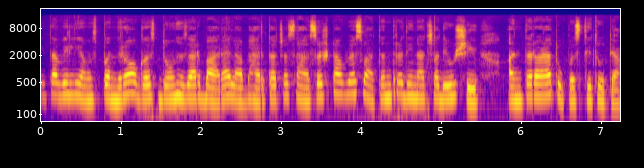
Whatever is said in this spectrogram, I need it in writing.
सुनीता विल्यम्स पंधरा ऑगस्ट दोन हजार बाराला भारताच्या सहासष्टाव्या स्वातंत्र्य दिनाच्या दिवशी अंतराळात उपस्थित होत्या.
